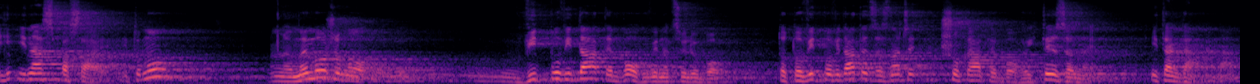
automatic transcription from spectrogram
і, і нас спасає. І тому е, ми можемо відповідати Богові на цю любов. Тобто відповідати це значить шукати Бога, йти за ним і так далі. Да?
